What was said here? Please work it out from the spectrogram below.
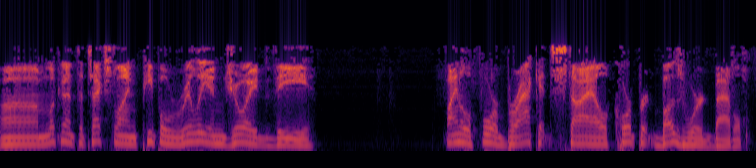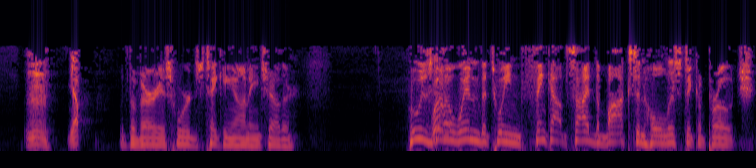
Um, looking at the text line, people really enjoyed the Final Four bracket style corporate buzzword battle Mm, yep. with the various words taking on each other. Who's Well- going to win between think outside the box and holistic approach?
